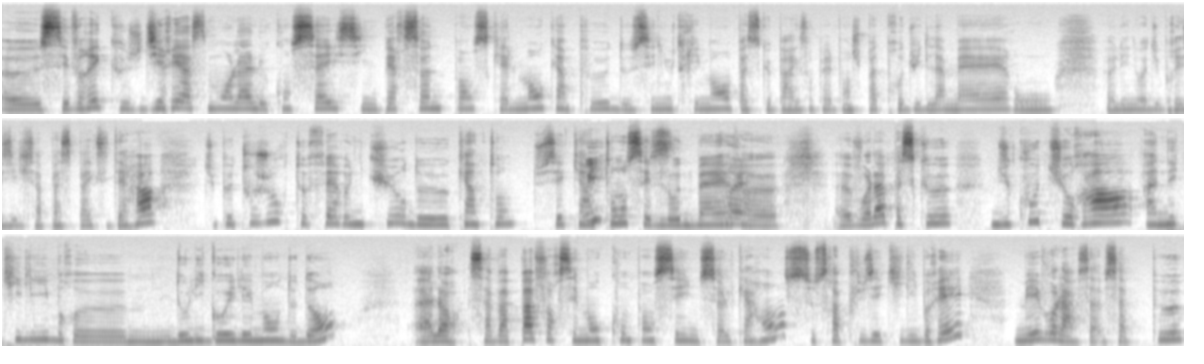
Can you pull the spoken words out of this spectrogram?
Euh, C'est vrai que je dirais à ce moment-là le conseil si une personne pense qu'elle manque un peu de ses nutriments parce que par exemple elle mange pas de produits de la mer ou euh, les noix du Brésil ça passe pas, etc. Tu peux toujours te faire une cure de quinton. Tu sais, Oui. quinton c'est de l'eau de mer. Ouais. euh, voilà, parce que du coup, tu auras un équilibre d'oligo-éléments dedans. Alors, ça va pas forcément compenser une seule carence, ce sera plus équilibré, mais voilà, ça, ça peut...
